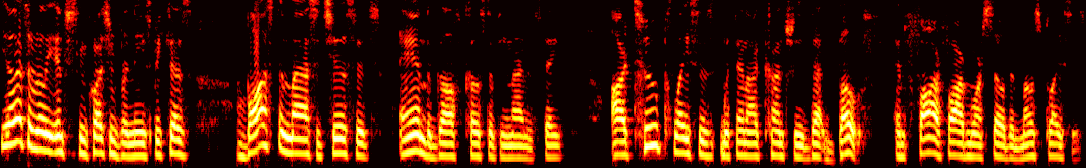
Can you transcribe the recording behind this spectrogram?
You know, that's a really interesting question, Vernice, because Boston, Massachusetts, and the Gulf Coast of the United States are two places within our country that both, and far, far more so than most places,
